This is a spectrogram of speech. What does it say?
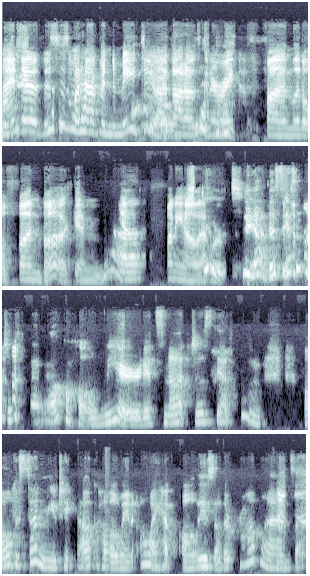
I know this is what happened to me too. I thought I was going to write this fun little fun book, and yeah funny how that works. Yeah, this isn't just about alcohol. Weird. It's not just that. Hmm. All of a sudden, you take the alcohol away, and oh, I have all these other problems. That's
